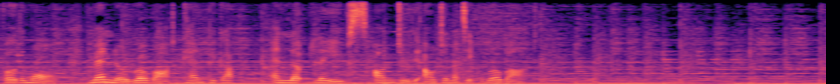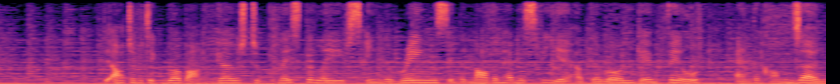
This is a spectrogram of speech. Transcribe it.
Furthermore, manual robot can pick up and load leaves onto the automatic robot. The automatic robot goes to place the leaves in the rings in the northern hemisphere of their own game field and the common zone.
